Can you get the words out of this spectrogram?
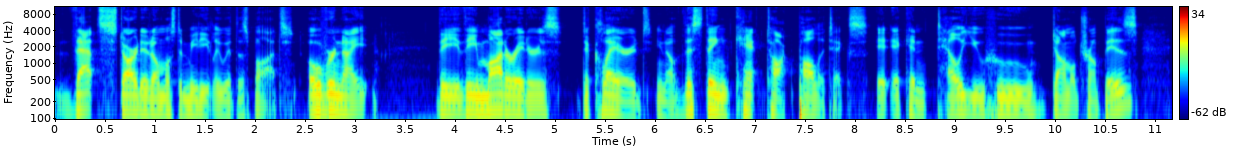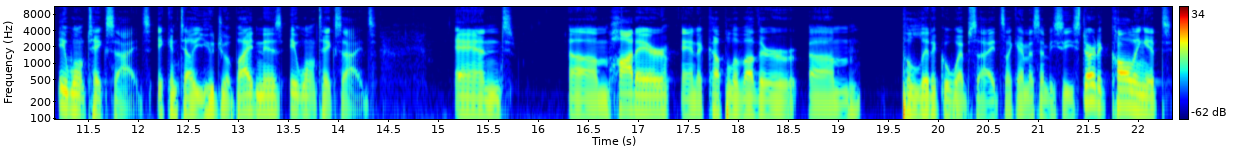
That started almost immediately with this bot. Overnight, the the moderators declared, you know, this thing can't talk politics. It, it can tell you who Donald Trump is. It won't take sides. It can tell you who Joe Biden is. It won't take sides. And um, Hot Air and a couple of other um, political websites like MSNBC started calling it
